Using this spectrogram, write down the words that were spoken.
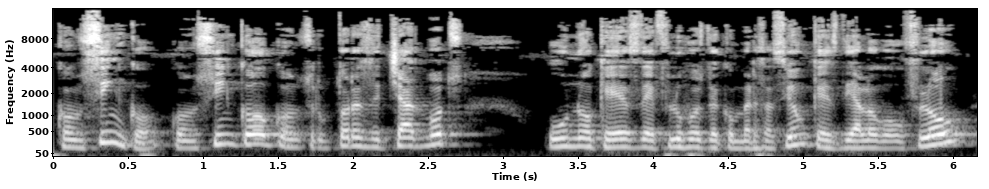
con cinco, con cinco constructores de chatbots, uno que es de flujos de conversación, que es Dialogo Flow,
